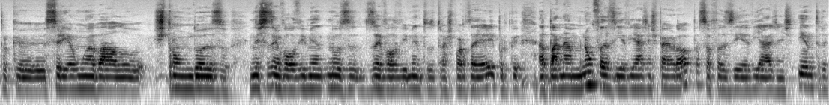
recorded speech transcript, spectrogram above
porque seria um abalo estrondoso neste desenvolvimento, no desenvolvimento do transporte aéreo, porque a Panam não fazia viagens para a Europa, só fazia viagens entre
